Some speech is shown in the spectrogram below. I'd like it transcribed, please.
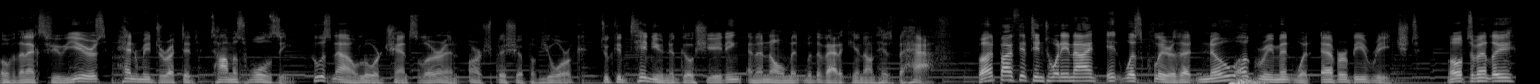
Over the next few years, Henry directed Thomas Wolsey, who is now Lord Chancellor and Archbishop of York, to continue negotiating an annulment with the Vatican on his behalf. But by 1529, it was clear that no agreement would ever be reached. Ultimately,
